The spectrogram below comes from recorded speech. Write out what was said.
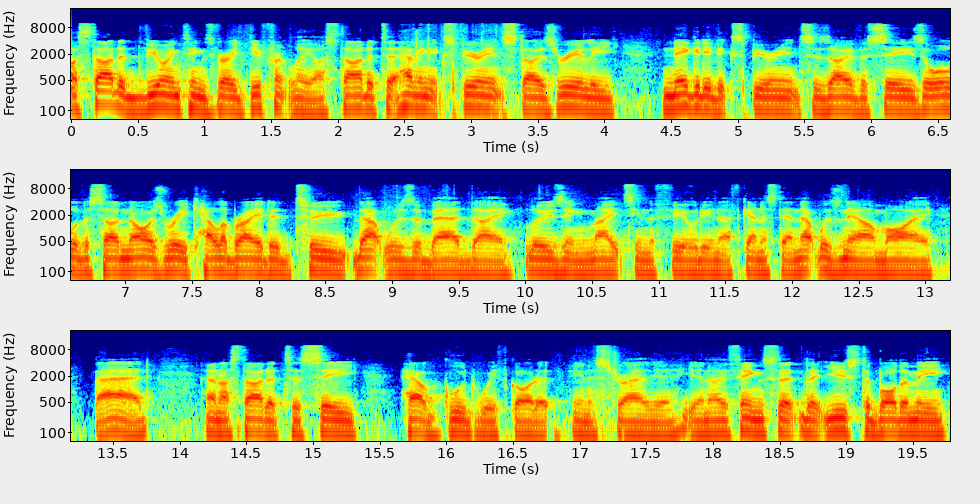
I started viewing things very differently. I started to having experienced those really negative experiences overseas. All of a sudden, I was recalibrated to that was a bad day, losing mates in the field in Afghanistan. That was now my bad, and I started to see how good we've got it in Australia. You know, things that, that used to bother me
